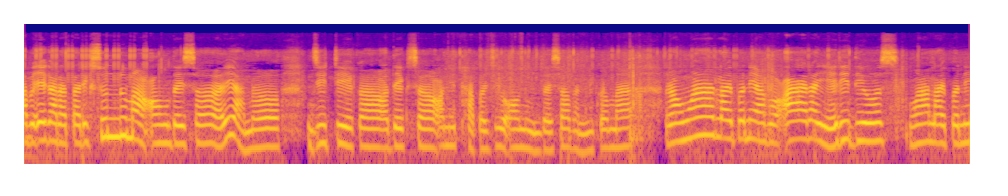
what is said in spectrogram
अब एघार तारिक सुन्नुमा आउँदैछ है हाम्रो जिटिएका अध्यक्ष अनित थापाज्यू आउनुहुँदैछ भन्नेकोमा। र उहाँलाई पनि अब आएर हेरिदियोस्। उहाँलाई पनि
